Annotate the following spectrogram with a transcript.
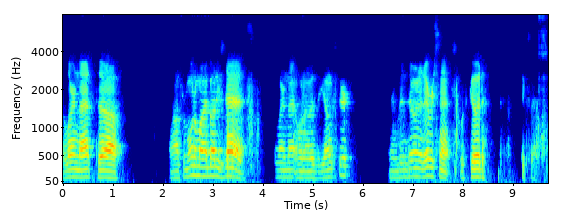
I learned that uh, uh, from one of my buddy's dads. I learned that when I was a youngster and been doing it ever since with good success.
